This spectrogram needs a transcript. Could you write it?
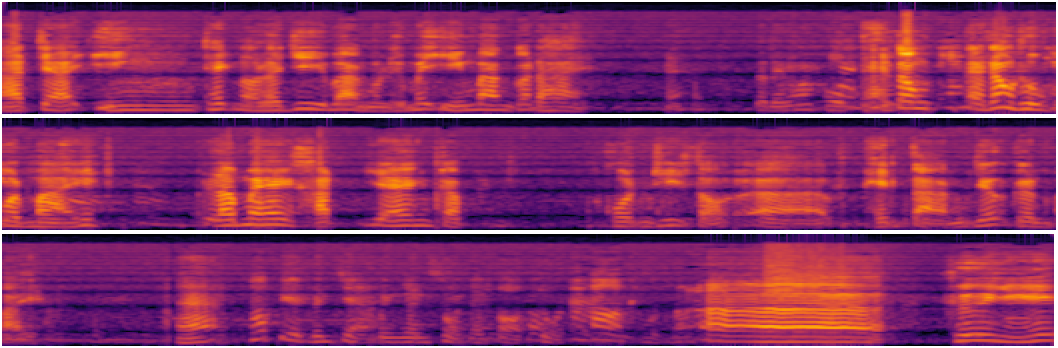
อาจจะอิงเทคโนโลยีบ้างหรือไม่อิงบ้างก็ได้แสดงว่าผมแต่ต้องแต่ต้องถูกกฎหมาย แล้วไม่ให้ขัดแย้งกับคนที่ต่อเอ่อเห็นต่างเยอะเกินไปนะฮะถ้าเปลี่ยนเป็นแจกเป็นเงินสดจะตอบโจทย์ตอบเอ่อคืออย่างนี้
